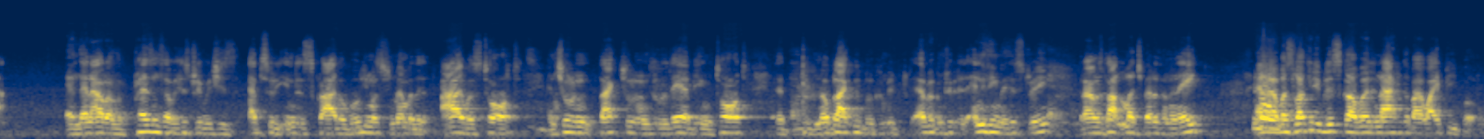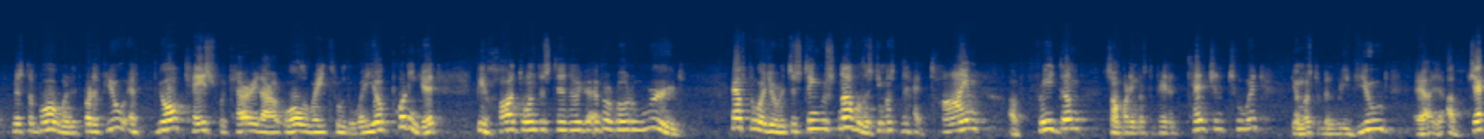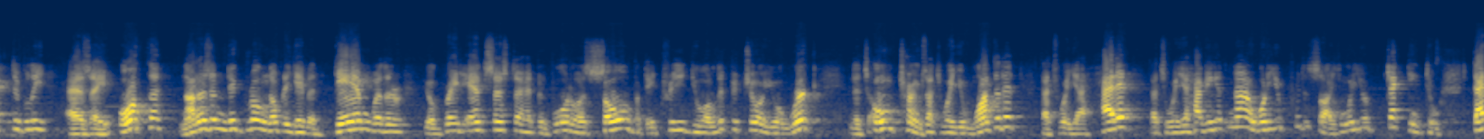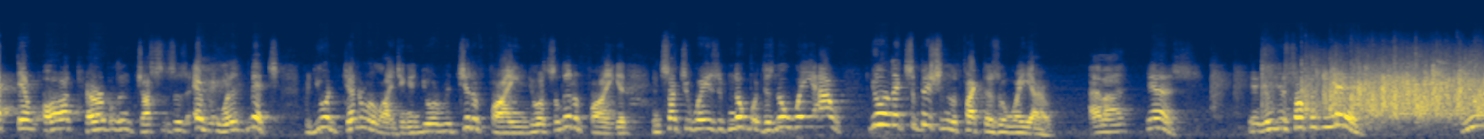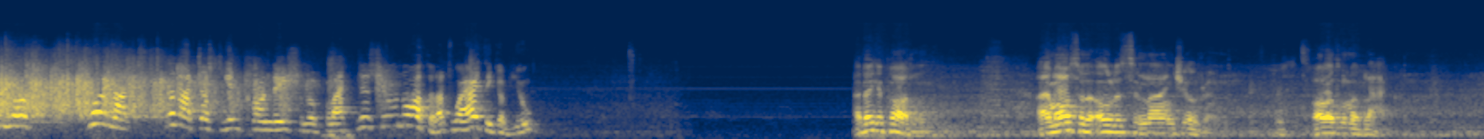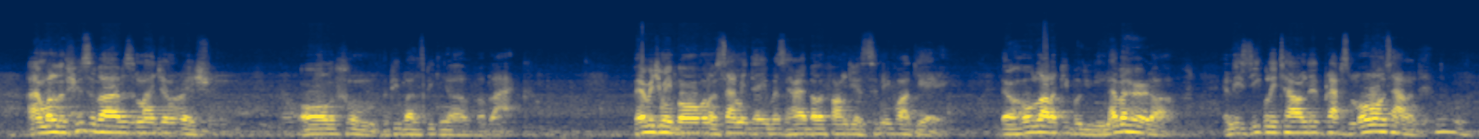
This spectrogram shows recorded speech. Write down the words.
and then out of the presence of a history which is absolutely indescribable. You must remember that I was taught, and children, black children until today are being taught that no black people ever contributed anything to history. That I was not much better than an ape, You and I was lucky to be discovered in Africa by white people. Mr. Baldwin, but if you, if your case were carried out all the way through the way you're putting it, be hard to understand how you ever wrote a word. After all, you're a distinguished novelist. You must have had time of freedom. Somebody must have paid attention to it. You must have been reviewed uh, objectively as a author, not as a Negro. Nobody gave a damn whether your great ancestor had been born or sold, but they treated your literature or your work in its own terms. That's where you wanted it. That's where you had it. That's where you're having it now. What are you criticizing? What are you objecting to? That there are terrible injustices, everyone admits. But you're generalizing and you're rigidifying, and you're solidifying it in such a way as if no, there's no way out. You're an exhibition of the fact there's a way out. Am I? Yes. You you yourself admitted. You, you're, not, you're not just the incarnation of blackness. You're an author. That's why I think of you. I beg your pardon. I am also the oldest of nine children, all of whom are black. I am one of the few survivors of my generation, all of whom the people I'm speaking of are black. Every Jimmy Baldwin or Sammy Davis or Harry Belafonte or Sidney Poitier, there are a whole lot of people you never heard of, at least equally talented, perhaps more talented,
